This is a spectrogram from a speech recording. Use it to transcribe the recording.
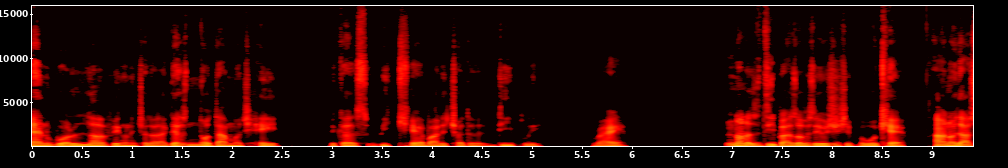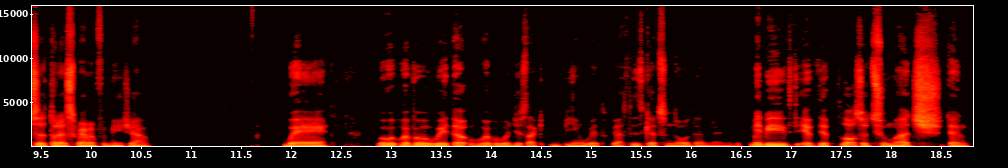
and we're loving on each other. Like, there's not that much hate because we care about each other deeply, right? Not as deep as obviously relationship, but we care. I don't know. That's just a thought experiment for me, yeah. Where whoever we're with, uh, whoever we're just like being with, we at least get to know them. And maybe if, if the flaws are too much, then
